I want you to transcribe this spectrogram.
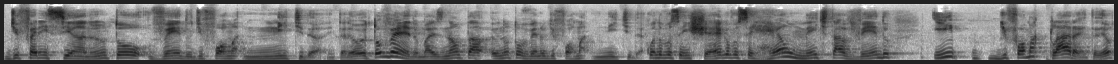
diferenciando, eu não estou vendo de forma nítida, entendeu? Eu estou vendo, mas não tá, eu não estou vendo de forma nítida. Quando você enxerga, você realmente está vendo e de forma clara, entendeu?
